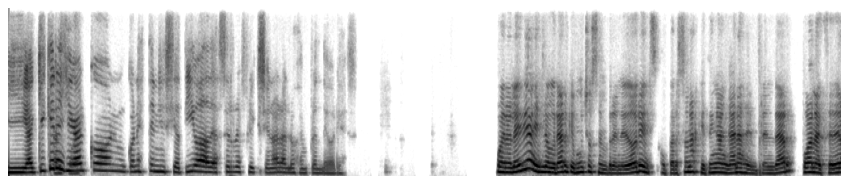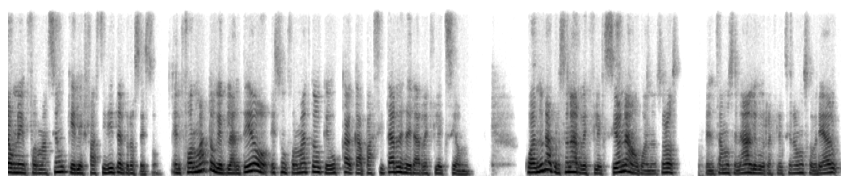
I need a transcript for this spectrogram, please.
¿Y a qué quieres llegar con, con, esta iniciativa de hacer reflexionar a los emprendedores? Bueno, la idea es lograr que muchos emprendedores o personas que tengan ganas de emprender puedan acceder a una información que les facilite el proceso. El formato que planteo es un formato que busca capacitar desde la reflexión. Cuando una persona reflexiona o cuando nosotros pensamos en algo y reflexionamos sobre, algo,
